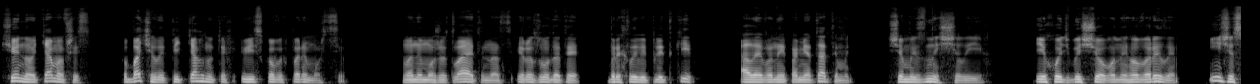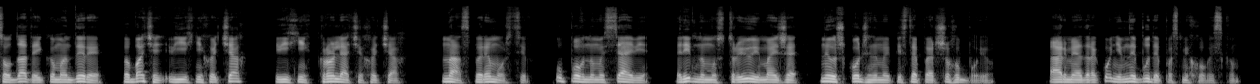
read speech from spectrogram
щойно отямившись, побачили підтягнутих військових переможців. Вони можуть лаяти нас і розводити брехливі плітки, але вони пам'ятатимуть, що ми знищили їх. І хоч би що вони говорили, інші солдати і командири побачать в їхніх очах, в їхніх кролячих очах, нас, переможців, у повному сяйві, рівному строю і майже неушкодженими після першого бою. Армія драконів не буде посміховиськом.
